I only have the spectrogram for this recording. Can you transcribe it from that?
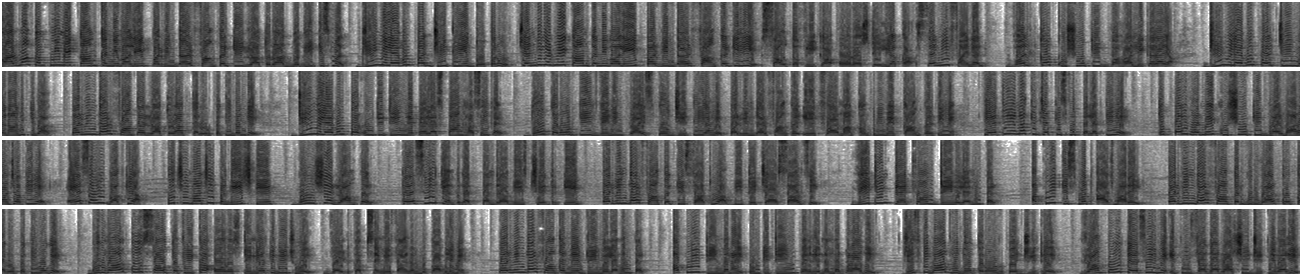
Pharma company में काम करने वाले परविंदर फांकर की रातों रात बदली किस्मत। ड्रीम इलेवन पर जीत लिए दो करोड़। चंडीगढ़ में काम करने वाले परविंदर फांकर के लिए साउथ अफ्रीका और ऑस्ट्रेलिया का सेमीफाइनल वर्ल्ड कप खुशियों की बहार लेकर आया। ड्रीम इलेवन पर टीम बनाने के बाद परविंदर फांकर रातों रात करोड़पति बन गए। ड्रीम इलेवन पर उनकी टीम ने पहला स्थान हासिल कर दो करोड़ की विनिंग प्राइस को जीत लिया है। परविंदर फांकर एक फार्मा कंपनी में काम करते हैं। कहते हैं ना कि जब किस्मत पलटती है तो पल भर में खुशियों की भरमार आ जाती है। ऐसा ही वाक्य कुछ हिमाचल प्रदेश के बहुशर रामपुर तहसील के अंतर्गत 15-20 क्षेत्र के परविंदर फांकर के साथ हुआ। बीते चार साल से वेटिंग प्लेटफॉर्म ड्रीम इलेवन पर अपनी किस्मत आजमा रहे। परविंदर फांकर गुरुवार को करोड़पति हो गए। गुरुवार को साउथ अफ्रीका और ऑस्ट्रेलिया के बीच हुए वर्ल्ड कप सेमीफाइनल मुकाबले में परविंदर फांकर ने ड्रीम इलेवन पर अपनी टीम बनाई उनकी टीम पहले नंबर पर आ गई, जिसके बाद वो दो करोड़ रुपए जीत गए रामपुर तहसील में इतनी ज़्यादा राशि जीतने वाले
